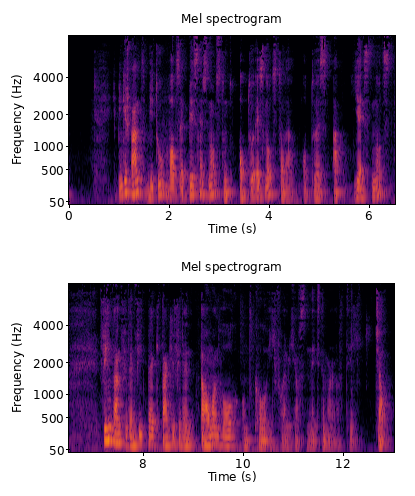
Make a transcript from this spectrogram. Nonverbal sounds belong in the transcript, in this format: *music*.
Ich bin gespannt, wie du WhatsApp Business nutzt und ob du es nutzt oder ob du es ab jetzt nutzt. Vielen Dank für dein Feedback, danke für deinen Daumen hoch und Co. Ich freue mich aufs nächste Mal auf dich. Ciao.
